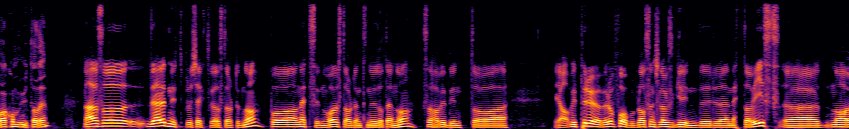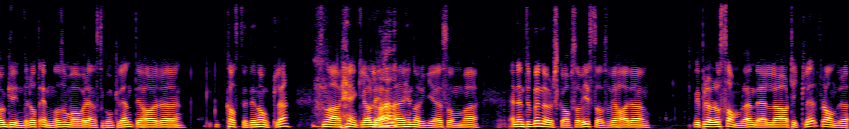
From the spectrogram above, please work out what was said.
hva kom ut av det? Nei, altså, Det er et nytt prosjekt vi har startet nå. På nettsiden vår, startntnu.no, så har vi begynt å Ja, vi prøver å få på plass en slags gründernettavis. Uh, nå har jo gründer.no, som var vår eneste konkurrent, de har eh, kastet inn håndkleet. Så nå er vi egentlig alene i Norge som eh, en entreprenørskapsavis. Da. Så vi har eh, Vi prøver å samle en del artikler fra andre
